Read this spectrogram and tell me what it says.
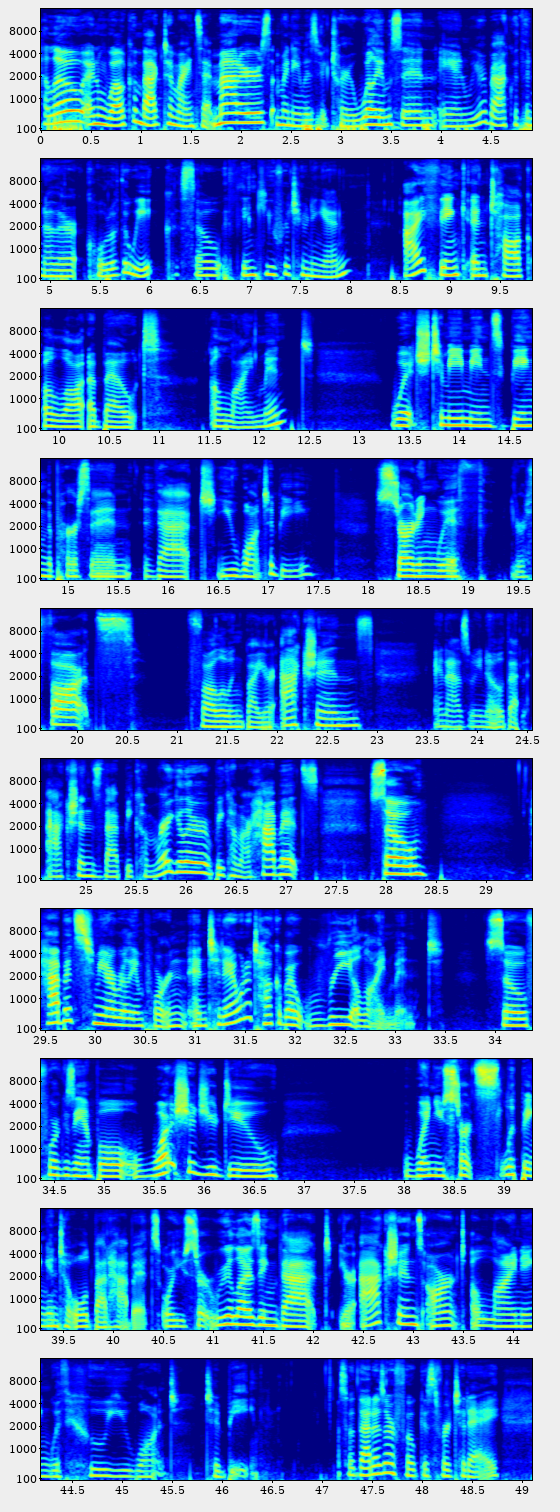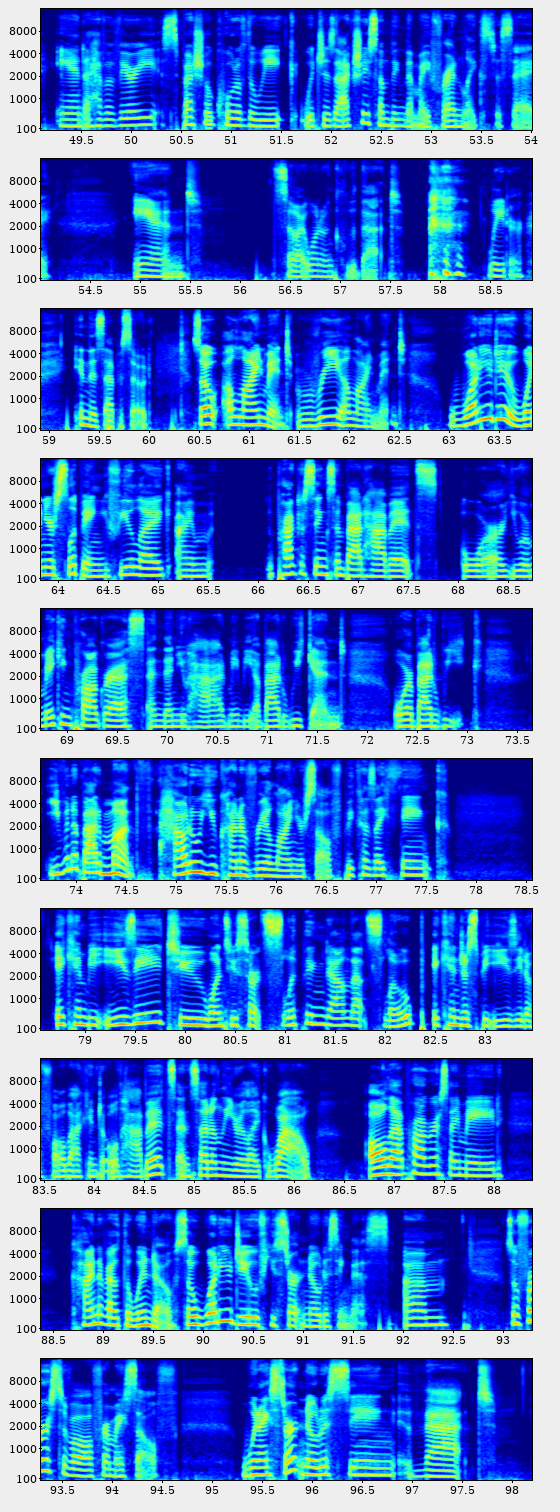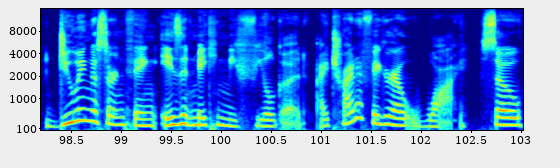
Hello, and welcome back to Mindset Matters. My name is Victoria Williamson, and we are back with another quote of the week. So, thank you for tuning in. I think and talk a lot about alignment, which to me means being the person that you want to be, starting with your thoughts, following by your actions. And as we know, that actions that become regular become our habits. So, habits to me are really important. And today I want to talk about realignment. So, for example, what should you do when you start slipping into old bad habits or you start realizing that your actions aren't aligning with who you want to be? So, that is our focus for today. And I have a very special quote of the week, which is actually something that my friend likes to say. And so I want to include that later in this episode. So, alignment, realignment. What do you do when you're slipping? You feel like I'm practicing some bad habits, or you were making progress, and then you had maybe a bad weekend or a bad week, even a bad month. How do you kind of realign yourself? Because I think it can be easy to, once you start slipping down that slope, it can just be easy to fall back into old habits. And suddenly you're like, wow, all that progress I made kind of out the window. So, what do you do if you start noticing this? Um, so, first of all, for myself, when I start noticing that doing a certain thing isn't making me feel good, I try to figure out why. So,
